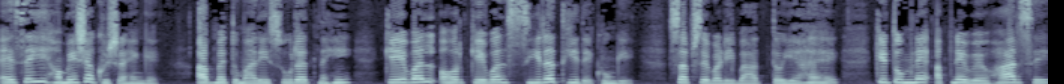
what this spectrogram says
ऐसे ही हमेशा खुश रहेंगे। अब मैं तुम्हारी सूरत नहीं केवल और केवल सीरत ही देखूँगी। सबसे बड़ी बात तो यह है कि तुमने अपने व्यवहार से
